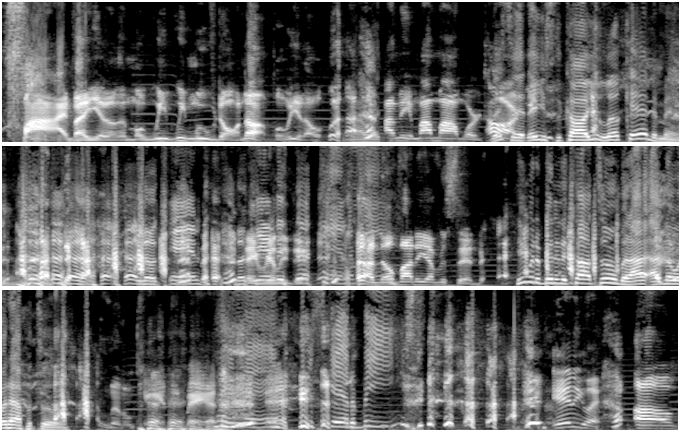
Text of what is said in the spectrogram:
five. Uh, you know, we we moved on up, but you know, like- I mean, my mom worked They hard. said they used to call you Little Candy Man. little can, little they candy. really did. Nobody ever said that. he would have been in the cartoon, but I, I know what happened to him. Little candy man. man, you scared of bees? anyway, um,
